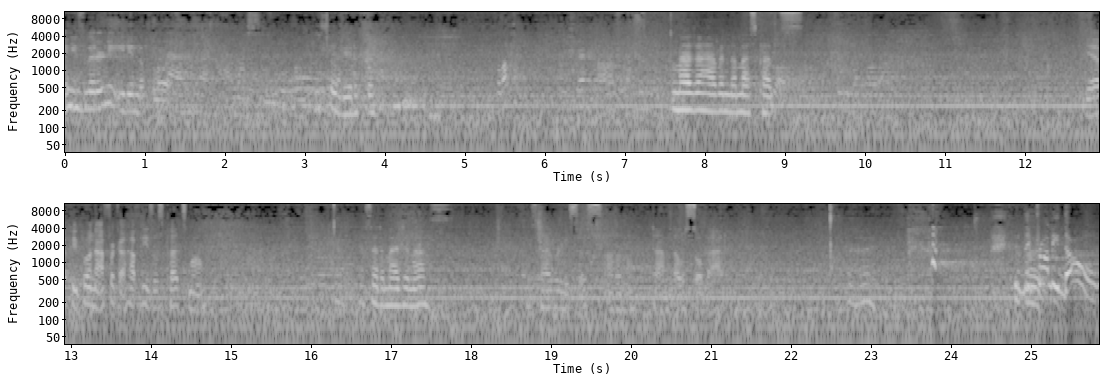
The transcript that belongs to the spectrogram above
And he's literally eating the floor. He's so beautiful. Imagine having them as pets. Yeah, people in Africa have these as pets, mom. I said, imagine us. Is that racist? I don't know. Damn, that was so bad. They mm. probably don't.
